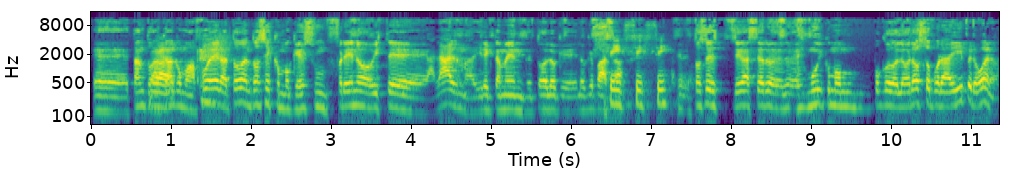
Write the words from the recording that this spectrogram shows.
eh, tanto acá como afuera, todo, entonces como que es un freno, viste, al alma directamente, todo lo que, lo que pasa. Sí, sí, sí. Entonces llega a ser, es muy como un poco doloroso por ahí, pero bueno,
